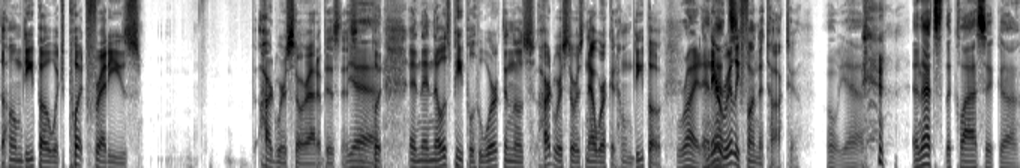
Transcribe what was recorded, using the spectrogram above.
the Home Depot, which put Freddy's hardware store out of business. Yeah. And, put, and then those people who worked in those hardware stores now work at Home Depot. Right. And, they're really fun to talk to. Oh yeah, and that's the classic. Uh,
